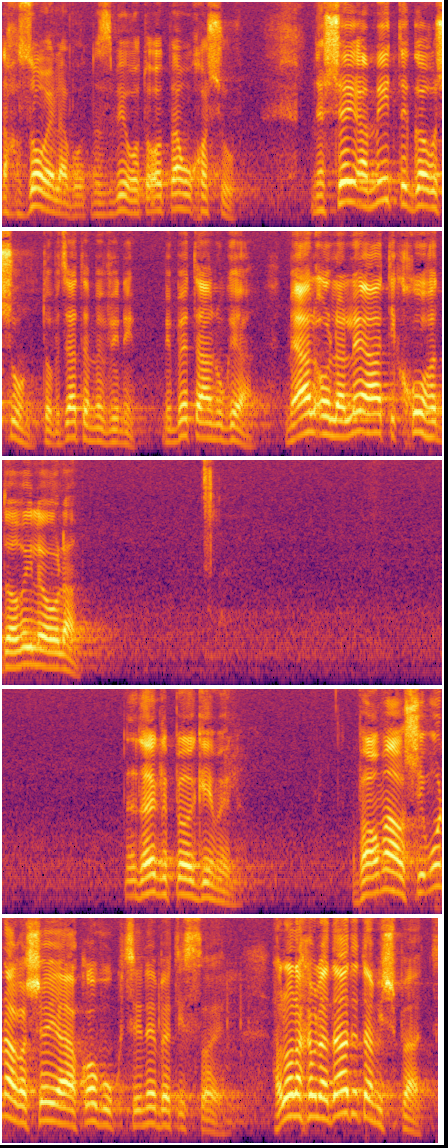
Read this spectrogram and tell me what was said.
נחזור אליו עוד, נסביר אותו עוד פעם, הוא חשוב. נשי עמי תגרשון, טוב, את זה אתם מבינים, מבית הענוגיה. מעל עולליה תיקחו הדרי לעולם. נדלג לפרק ג' ואומר, שמעונה ראשי יעקב וקציני בית ישראל. הלא לכם לדעת את המשפט,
